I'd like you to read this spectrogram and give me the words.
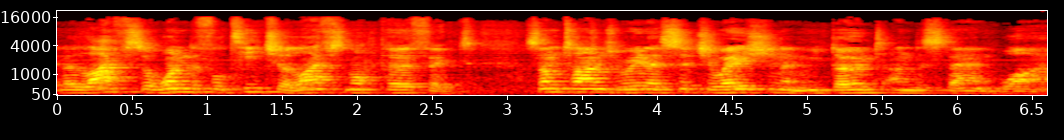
You know, life's a wonderful teacher, life's not perfect. Sometimes we're in a situation and we don't understand why.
